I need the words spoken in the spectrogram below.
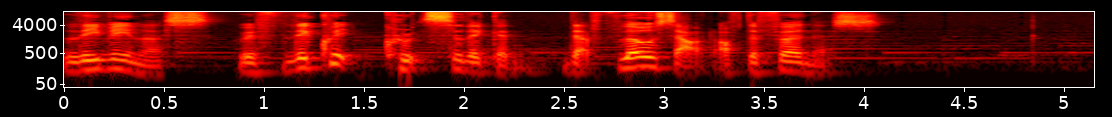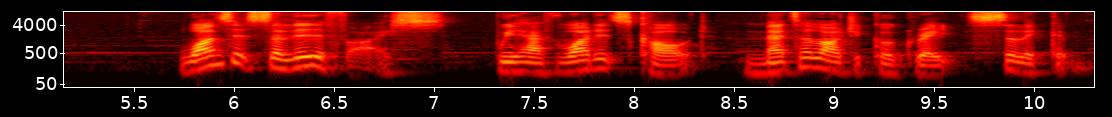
leaving us with liquid crude silicon that flows out of the furnace. Once it solidifies, we have what is called metallurgical grade silicon.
